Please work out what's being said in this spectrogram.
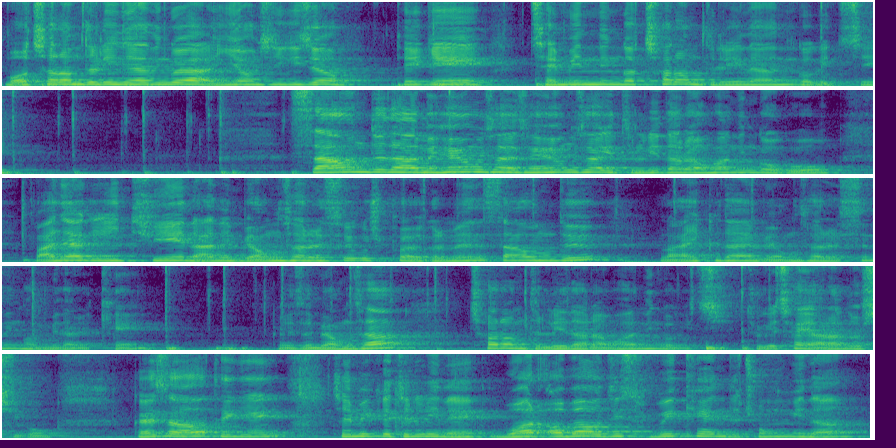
뭐처럼 들리냐는 거야. 이 형식이죠. 되게 재밌는 것처럼 들리냐는 거겠지. 사운드 다음에 형용사에서 형용사에 들리다라고 하는 거고 만약에 이 뒤에 나는 명사를 쓰고 싶어요. 그러면 사운드 like 다음에 명사를 쓰는 겁니다 이렇게. 그래서 명사처럼 들리다라고 하는 거겠지. 두 개 차이 알아놓으시고. 그래서 되게 재밌게 들리네. What about this weekend 종민아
